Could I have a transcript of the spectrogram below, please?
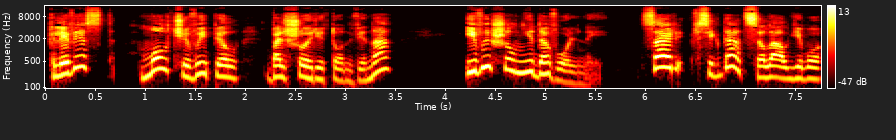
Клевест молча выпил большой ритон вина и вышел недовольный. Царь всегда отсылал его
